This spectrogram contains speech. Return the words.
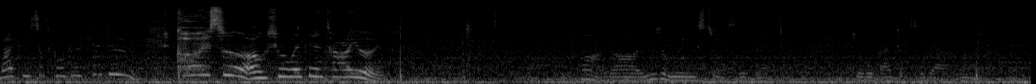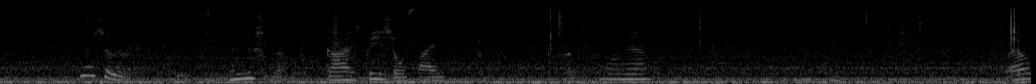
Why did you just go to the kitchen? I was so late and tired. Oh my god, you're so waste to sleep. To go back to sleep at. You should have. You should have. Guys, please don't fight. Come on now. Well,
